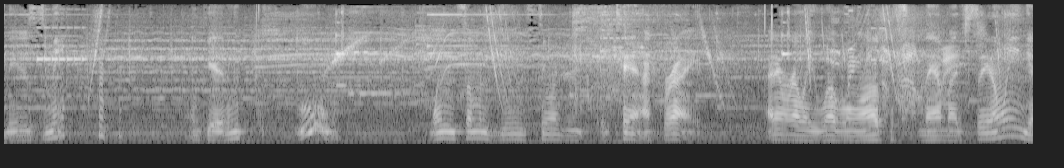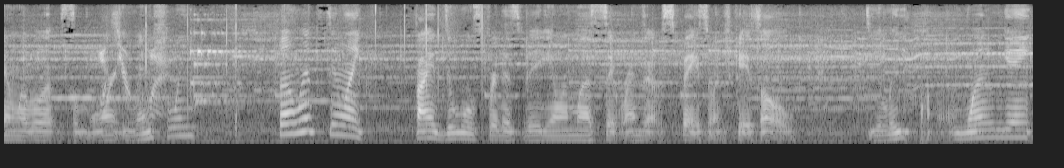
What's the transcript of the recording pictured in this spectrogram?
News to me. I'm kidding. Ooh. When someone gains 200 attack, right. I didn't really level up that much, so you're only gonna level up some more eventually. But let's do like five duels for this video unless it runs out of space, in which case I'll delete one game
